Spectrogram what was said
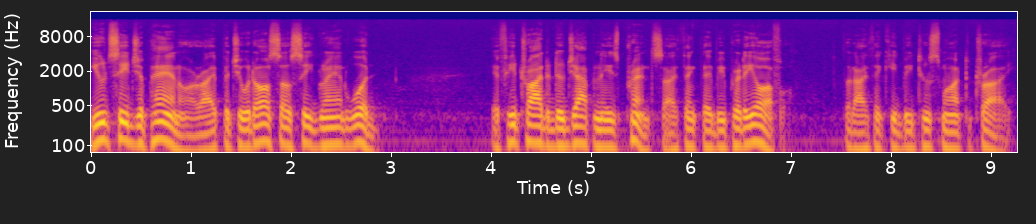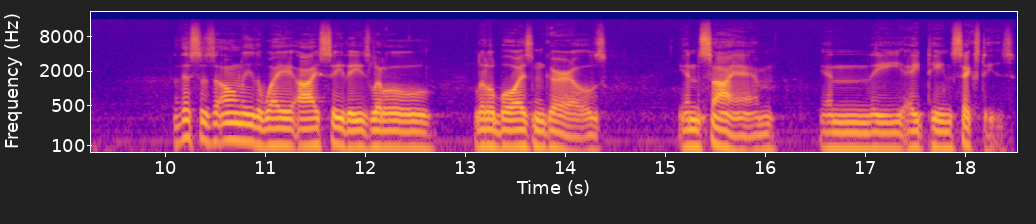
you'd see Japan all right, but you would also see Grant Wood. If he tried to do Japanese prints, I think they'd be pretty awful, but I think he'd be too smart to try. This is only the way I see these little little boys and girls in Siam in the 1860s.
